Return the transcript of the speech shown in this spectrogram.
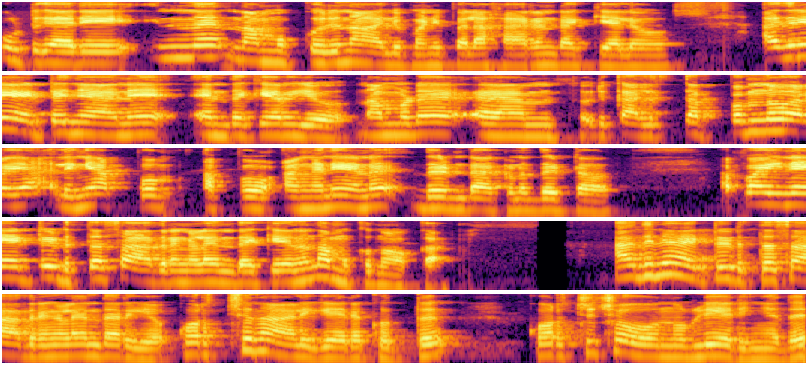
കൂട്ടുകാരെ ഇന്ന് നമുക്കൊരു നാല് മണി പലഹാരം ഉണ്ടാക്കിയാലോ? അതിനായിട്ട് ഞാൻ എന്തൊക്കെ അറിയോ നമ്മുടെ ഒരു കലത്തപ്പം എന്ന് പറയാം അല്ലെങ്കിൽ അപ്പം അപ്പം അങ്ങനെയാണ് ഇത് ഉണ്ടാക്കുന്നത് കേട്ടോ. അപ്പം അതിനായിട്ട് എടുത്ത സാധനങ്ങൾ എന്തൊക്കെയാന്ന് നമുക്ക് നോക്കാം. അതിനായിട്ട് എടുത്ത സാധനങ്ങൾ എന്തറിയോ? കുറച്ച് നാളികേരക്കൊത്ത് കുറച്ച് ചുവന്നുള്ളി അരിഞ്ഞത്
